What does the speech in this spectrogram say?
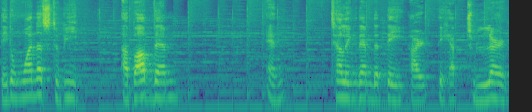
they don't want us to be above them and telling them that they are they have to learn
